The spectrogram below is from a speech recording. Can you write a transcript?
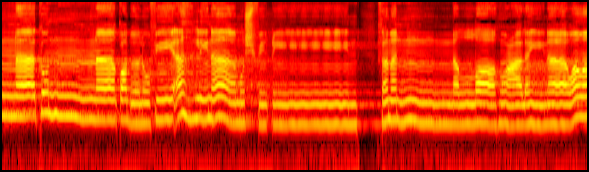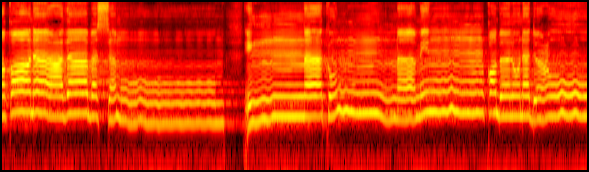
كنا قبل في أهلنا مشفقين. فمن الله علينا ووقانا عذاب السموم. إنا كنا من قبل ندعوه.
